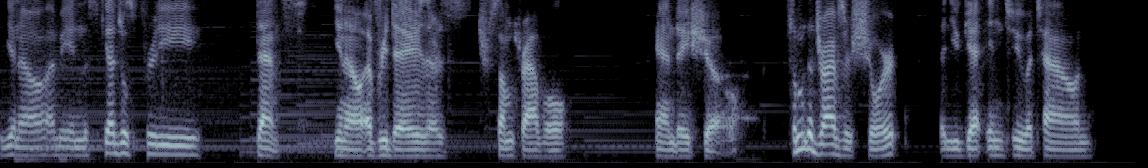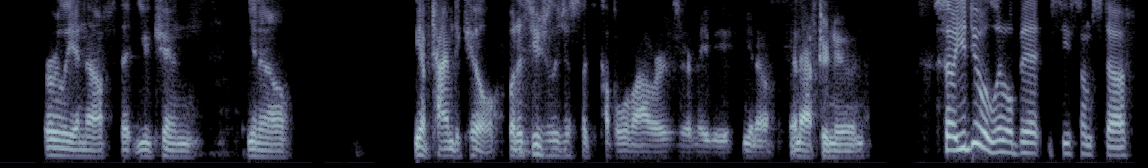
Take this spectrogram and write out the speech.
You know, I mean, the schedule's pretty dense. You know, every day there's some travel and a show. Some of the drives are short, and you get into a town early enough that you can, you know, you have time to kill, but it's usually just like a couple of hours or maybe, you know, an afternoon. So you do a little bit, you see some stuff.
